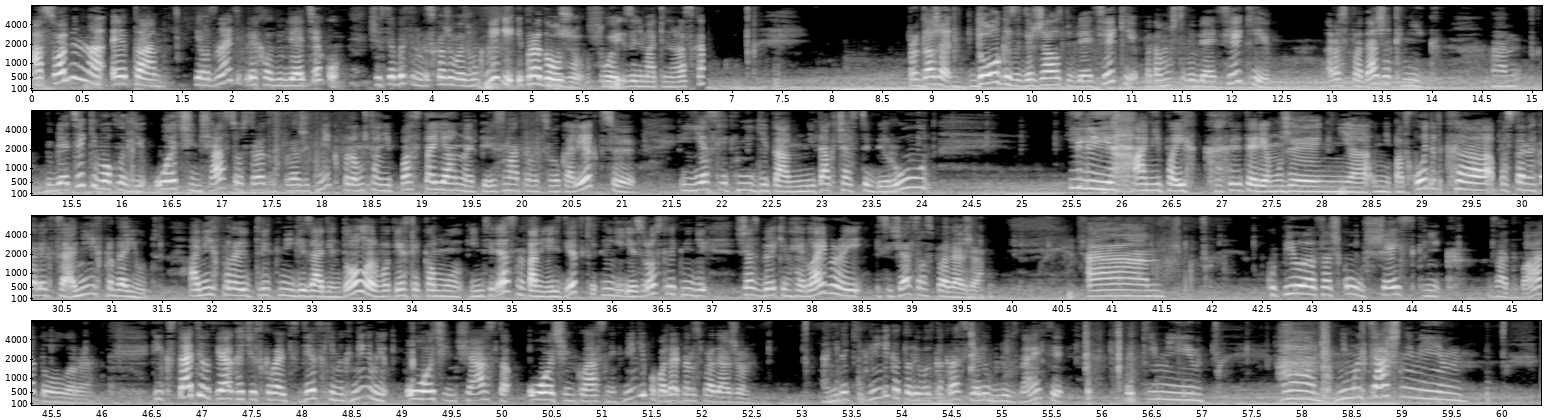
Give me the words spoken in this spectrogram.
Особенно это, я вот знаете, приехала в библиотеку, сейчас я быстренько схожу, возьму книги и продолжу свой занимательный рассказ. Продолжаю. Долго задержалась в библиотеке, потому что в библиотеке распродажа книг. Библиотеки в Окленде очень часто устраивают распродажи книг, потому что они постоянно пересматривают свою коллекцию. И если книги там не так часто берут, или они по их критериям уже не, не подходят к постоянной коллекции, они их продают. Они их продают три книги за один доллар. Вот если кому интересно, там есть детские книги, есть взрослые книги. Сейчас Birkenhead Library, сейчас распродажа. Купила со школы 6 книг за 2 доллара. И, кстати, вот я хочу сказать, с детскими книгами очень часто очень классные книги попадают на распродажу. Они такие книги, которые вот как раз я люблю, знаете, с такими а, не мультяшными,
